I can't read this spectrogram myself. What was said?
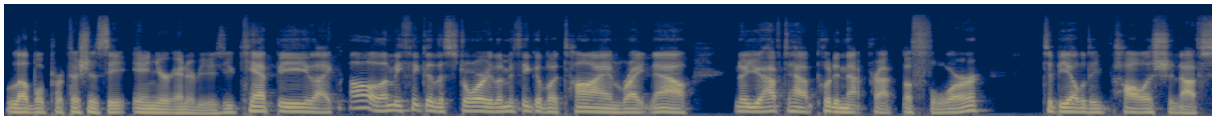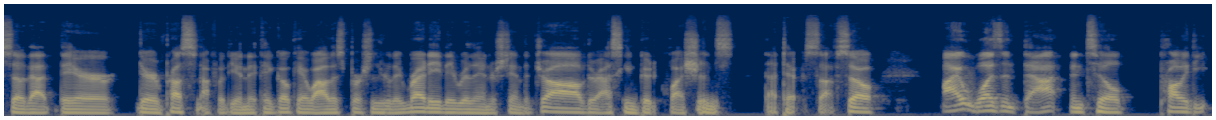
level proficiency in your interviews. You can't be like, "Oh, let me think of the story, let me think of a time right now." No, you have to have put in that prep before to be able to be polished enough so that they're they're impressed enough with you and they think, okay, wow, this person's really ready. They really understand the job. They're asking good questions, that type of stuff. So I wasn't that until probably the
